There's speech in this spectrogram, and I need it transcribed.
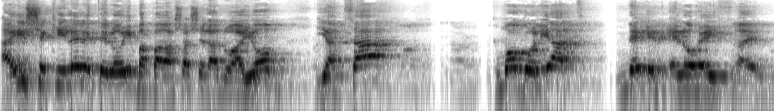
האיש שקילל את אלוהים בפרשה שלנו היום יצא כמו גוליית נגד אלוהי ישראל.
